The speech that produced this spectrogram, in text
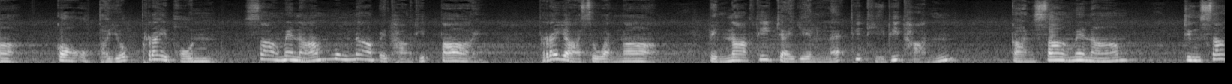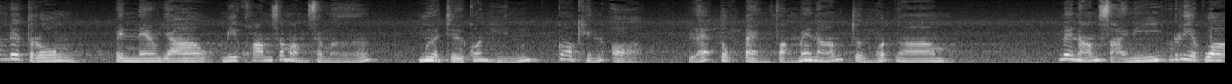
าคก็อพยพไพร่พล สร้างแม่น้ำมุ่งหน้าไปทางทิศใต้ พระยาสุวรรณนาคเป็นนาคที่ใจเย็นและพิถีพิถัน การสร้างแม่น้ำจึงสร้างได้ตรง เป็นแนวยาวมีความสม่ำเสมอ เมื่อเจอก้อนหินก็เข็นออก และตกแต่งฝั่งแม่น้ำจนงดงาม แม่น้ำสายนี้เรียกว่า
